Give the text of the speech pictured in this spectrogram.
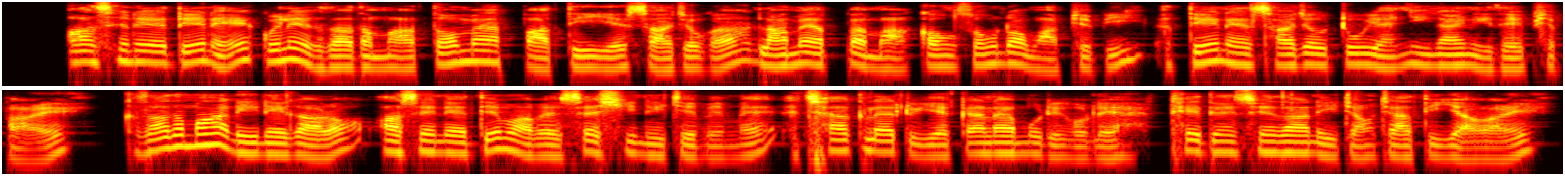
။အာဆင်နယ်အသင်းနဲ့ကွင်းလယ်ကစားသမားသောမတ်ပါတီရဲ့စာချုပ်ကလာမယ့်အပတ်မှာကုန်ဆုံးတော့မှာဖြစ်ပြီးအသင်းနဲ့စာချုပ်တိုးရန်ညှိနှိုင်းနေသေးဖြစ်ပါတယ်။ကစားသမားအနေနဲ့ကတော့အာဆင်နယ်အသင်းမှာပဲဆက်ရှိနေခြင်းပေမဲ့အခြားကလပ်တွေရဲ့ကမ်းလှမ်းမှုတွေကိုလည်းထည့်သွင်းစဉ်းစားနေကြောင်းကြားသိရပါတယ်။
